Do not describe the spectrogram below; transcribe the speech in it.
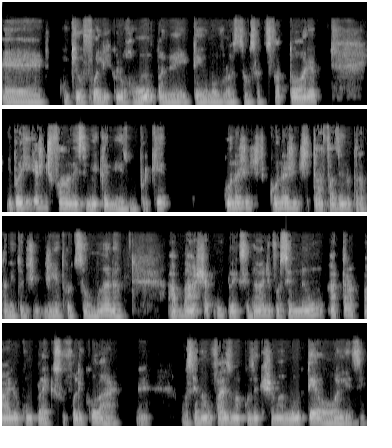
é, com que o folículo rompa né, e tenha uma ovulação satisfatória. E por que, que a gente fala nesse mecanismo? Porque quando a gente quando a gente está fazendo tratamento de, de, reprodução humana, a baixa complexidade você não atrapalha o complexo folicular, né? Você não faz uma coisa que chama luteólise.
